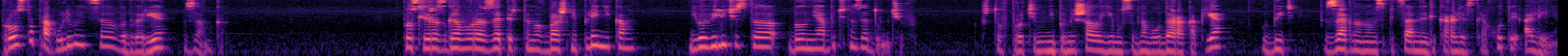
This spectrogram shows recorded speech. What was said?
просто прогуливается во дворе замка. После разговора с запертым в башне пленником его величество был необычно задумчив, что, впрочем, не помешало ему с одного удара копья убить загнанного специально для королевской охоты оленя.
